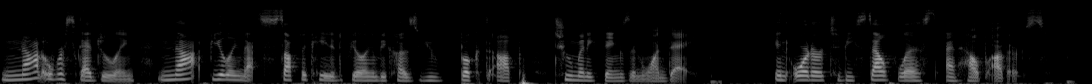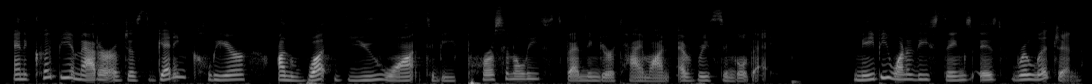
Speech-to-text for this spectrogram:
not overscheduling, not feeling that suffocated feeling because you've booked up too many things in one day. in order to be selfless and help others. And it could be a matter of just getting clear on what you want to be personally spending your time on every single day. Maybe one of these things is religion,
